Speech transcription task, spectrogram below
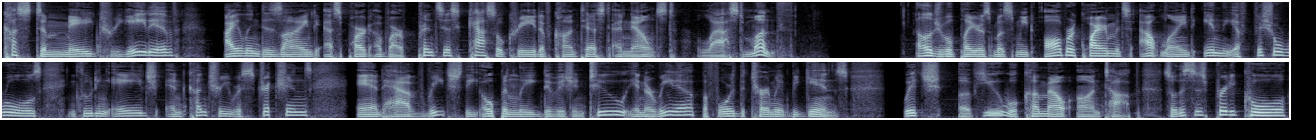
custom made creative island designed as part of our Princess Castle Creative Contest announced last month. Eligible players must meet all requirements outlined in the official rules, including age and country restrictions, and have reached the Open League Division 2 in Arena before the tournament begins. Which of you will come out on top? So, this is pretty cool.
